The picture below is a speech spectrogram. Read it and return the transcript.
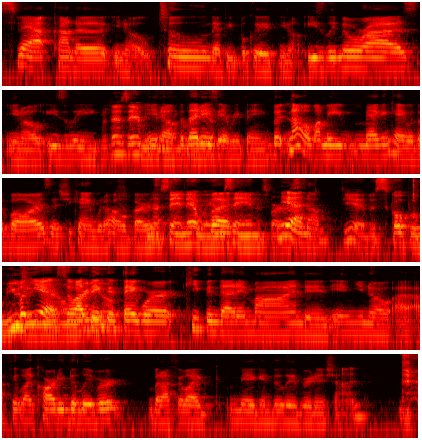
snap kind of you know tune that people could you know easily memorize you know easily but that's everything you know but that is everything. But no i mean megan came with the bars and she came with a whole verse. I'm not saying that way but, i'm saying as far yeah as no. yeah the scope of music but yeah so i think that they were keeping that in mind and and you know I, I feel like cardi delivered but i feel like megan delivered and shined.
